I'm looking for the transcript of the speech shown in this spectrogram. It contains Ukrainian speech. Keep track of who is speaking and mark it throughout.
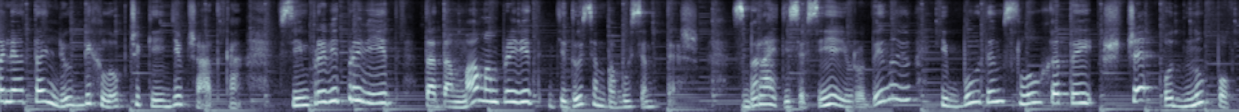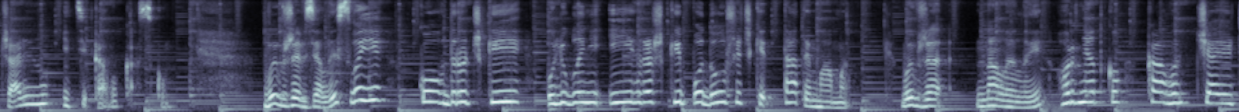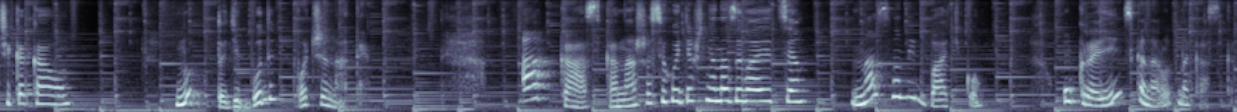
Speaker 1: Малята, любі хлопчики і дівчатка. Всім привіт-привіт! Татам, мамам привіт, дідусям, бабусям теж. Збирайтеся всією родиною і будемо слухати ще одну повчальну і цікаву казку. Ви вже взяли свої ковдрочки, улюблені іграшки, подушечки, тати, мами. Ви вже налили горнятко кави, чаю чи какао? Ну, тоді будемо починати. Казка наша сьогоднішня називається Названий батько. Українська народна казка.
